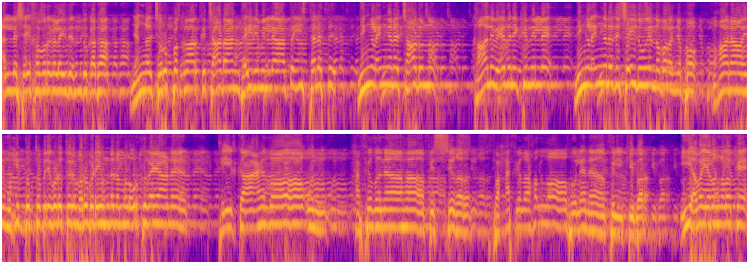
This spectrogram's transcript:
അല്ല ശേഖവറുകളെ ഇത് എന്തു കഥ? ഞങ്ങൾ ചെറുപ്പക്കാർക്ക് ചാടാൻ ധൈര്യമില്ലാത്ത ഈ സ്ഥലത്ത് നിങ്ങൾ എങ്ങനെ ചാടുന്നു. കാൽ വേദനിക്കുന്നില്ലേ? നിങ്ങൾ എങ്ങനെ ഇത് ചെയ്തു എന്ന് പറഞ്ഞപ്പോ മഹാനായ മുഹിബത്തുബരി കൊടുത്തൊരു മറുപടി ഉണ്ട് നമ്മൾ ഓർക്കുകയാണ്. ഈ അവയവങ്ങളൊക്കെ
